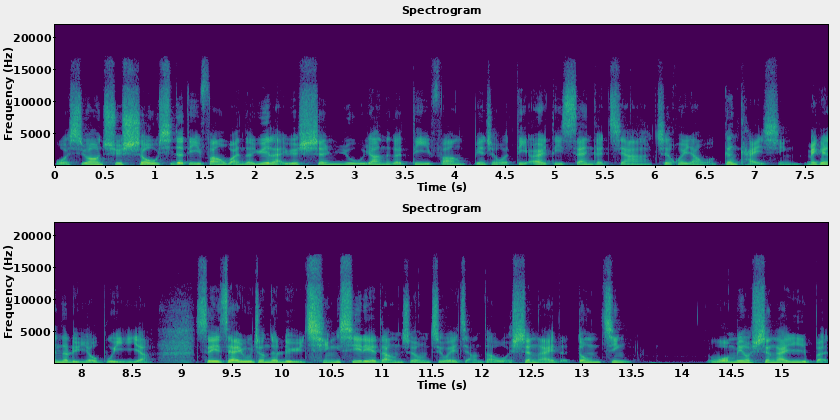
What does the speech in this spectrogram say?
我希望去熟悉的地方玩得越来越深入，让那个地方变成我第二、第三个家，这会让我更开心。每个人的旅游不一样，所以在如中的旅行系列当中，就会讲到我深爱的东京。我没有深爱日本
